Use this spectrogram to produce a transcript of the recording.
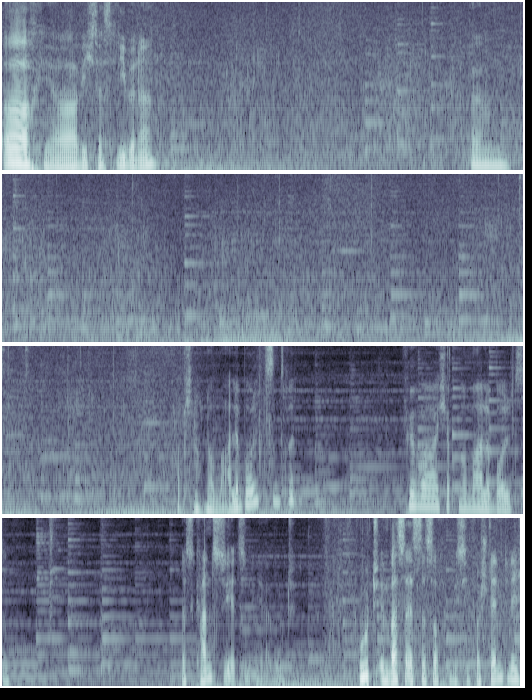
Ach ja, wie ich das liebe, ne? Ähm. Normale Bolzen drin? Für wahr, ich habe normale Bolzen. Das kannst du jetzt. Ja, gut. Gut, im Wasser ist das auch ein bisschen verständlich.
